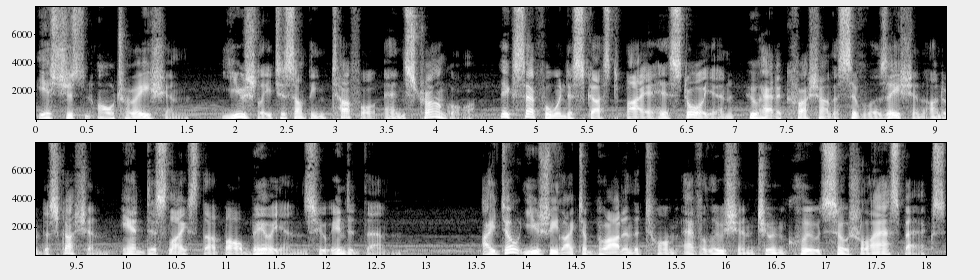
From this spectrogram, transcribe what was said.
it's just an alteration, usually to something tougher and stronger, except for when discussed by a historian who had a crush on the civilization under discussion and dislikes the barbarians who ended them. I don't usually like to broaden the term evolution to include social aspects,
